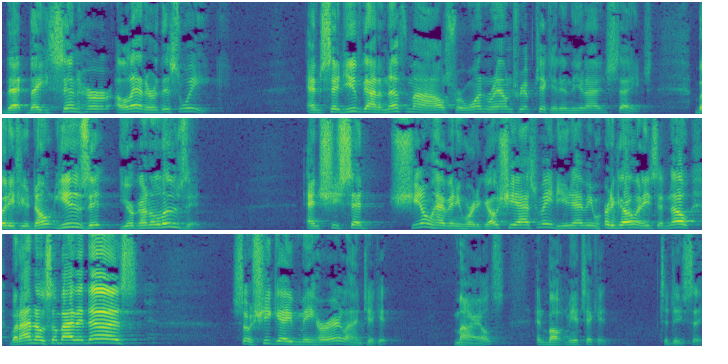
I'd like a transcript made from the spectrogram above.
that they sent her a letter this week and said, You've got enough miles for one round trip ticket in the United States. But if you don't use it, you're going to lose it. And she said, She don't have anywhere to go. She asked me, Do you have anywhere to go? And he said, No, but I know somebody that does. So she gave me her airline ticket, miles, and bought me a ticket to D.C.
